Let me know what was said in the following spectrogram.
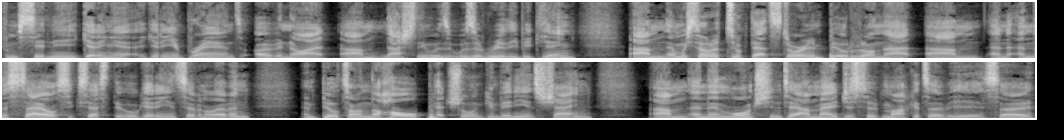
from Sydney getting a getting a brand overnight um, nationally was was a really big thing, um, and we sort of took that story and built it on that, um, and and the sales success that we were getting in 7-Eleven, and built on the whole petrol and convenience chain, um, and then launched into our major supermarkets over here. So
